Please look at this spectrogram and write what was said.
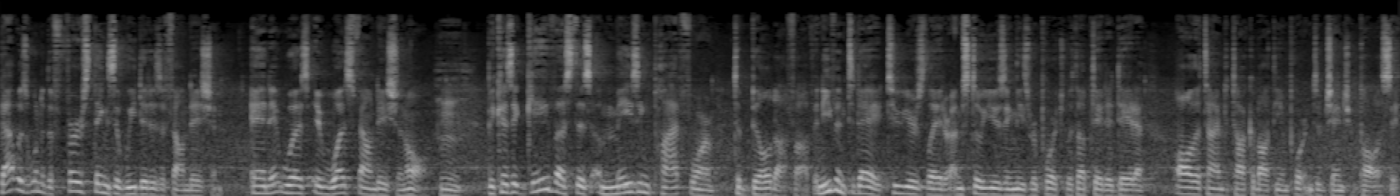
That was one of the first things that we did as a foundation, and it was it was foundational hmm. because it gave us this amazing platform to build off of. And even today, two years later, I'm still using these reports with updated data all the time to talk about the importance of changing policy.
